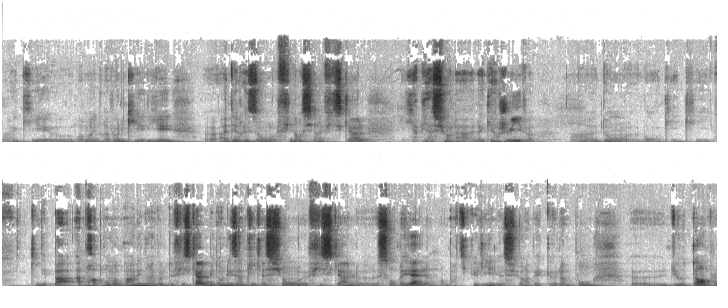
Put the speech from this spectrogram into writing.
hein, qui est vraiment une révolte qui est liée à des raisons financières et fiscales. Il y a bien sûr la, guerre juive, hein, dont, bon, qui, qui n'est pas à proprement parler une révolte fiscale, mais dont les implications euh, fiscales euh, sont réelles, en particulier bien sûr avec euh, l'impôt du haut temple.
